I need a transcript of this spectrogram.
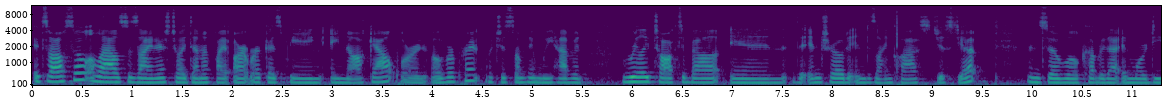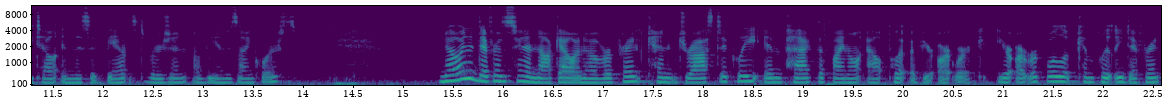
It also allows designers to identify artwork as being a knockout or an overprint, which is something we haven't really talked about in the intro to InDesign class just yet. And so we'll cover that in more detail in this advanced version of the InDesign course. Knowing the difference between a knockout and overprint can drastically impact the final output of your artwork. Your artwork will look completely different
